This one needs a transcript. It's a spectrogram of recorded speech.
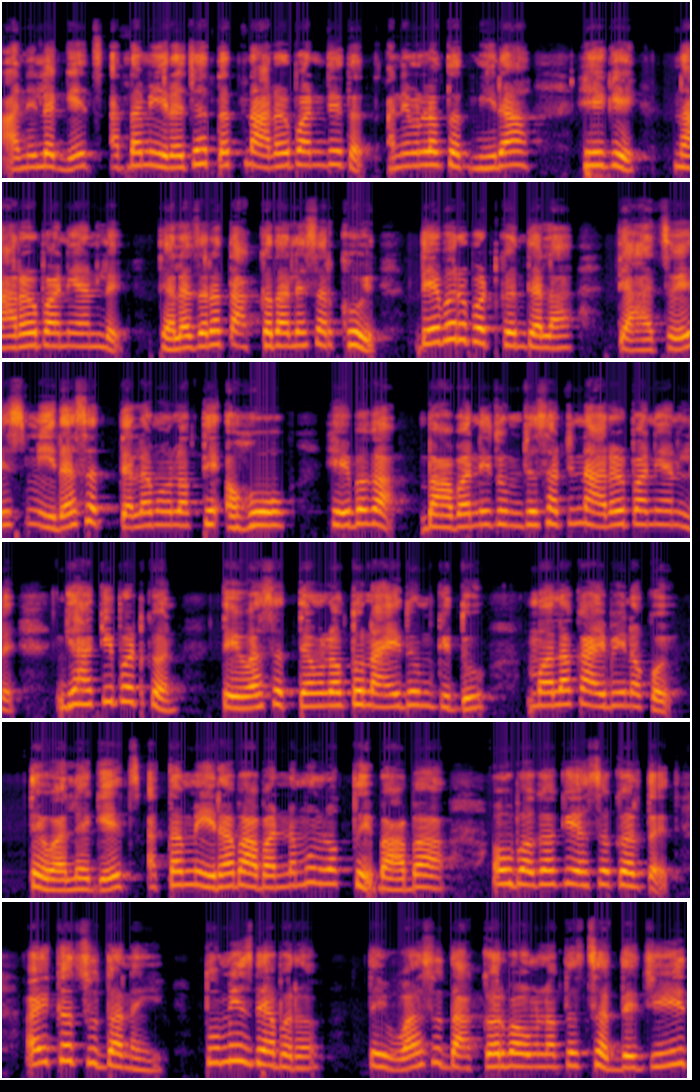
आणि लगेच आता मीराच्या हातात नारळ पाणी देतात. आणि म्हणू लागतात मीरा हे घे नारळ पाणी आणलंय. त्याला जरा ताकद आल्यासारखं होईल. दे बरं पटकन त्याला. त्याच वेळेस मीरा सत्याला म्हणू लागते अहो हे बघा बाबांनी तुमच्यासाठी नारळ पाणी आणलंय. घ्या की पटकन. तेव्हा सत्या म्हणू लागतो नाही धुमकी तू मला काय बी नकोय. तेव्हा लगेच आता मीरा बाबांना म्हणू लागते बाबा अहो बघा की असं करतायत. ऐकत सुद्धा नाही. तुम्हीच द्या बरं. तेव्हा सुधाकर भाऊ म्हणू लागतात सत्यजित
